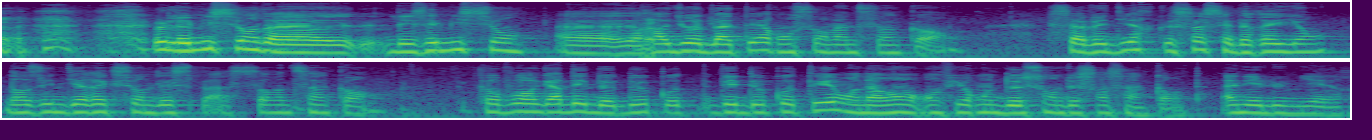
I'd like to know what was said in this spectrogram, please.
L'émission les émissions euh, radio de la Terre ont 125 ans. Ça veut dire que ça, c'est le rayon dans une direction de l'espace, 125 ans. Quand vous regardez de deux des deux côtés, on a environ 200-250 années-lumière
